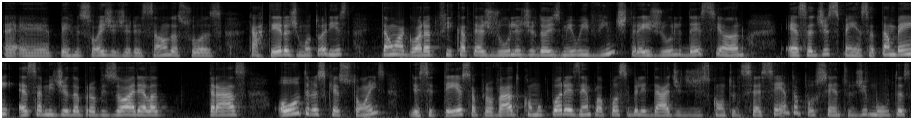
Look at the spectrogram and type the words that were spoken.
é, é, permissões de direção das suas carteiras de motorista. Então, agora fica até julho de 2023, julho desse ano, essa dispensa. Também essa medida provisória, ela traz outras questões desse texto aprovado, como, por exemplo, a possibilidade de desconto de 60% de multas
